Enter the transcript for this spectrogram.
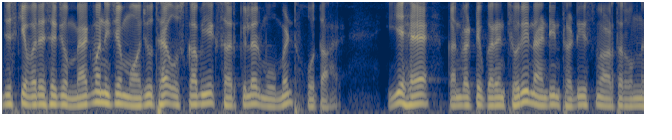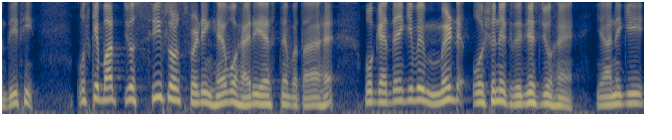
जिसकी वजह से जो मैग्मा नीचे मौजूद है, उसका भी एक सर्कुलर मूवमेंट होता है। ये है कन्वेक्टिव करेंट थ्योरी 1930s में आर्थर होम ने दी थी। उसके बाद जो सी फ्लोर स्प्रेडिंग है, वो हैरी हेस ने बताया है। वो कहते हैं कि भाई मिड ओशनिक रिजेस जो हैं, यानी कि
